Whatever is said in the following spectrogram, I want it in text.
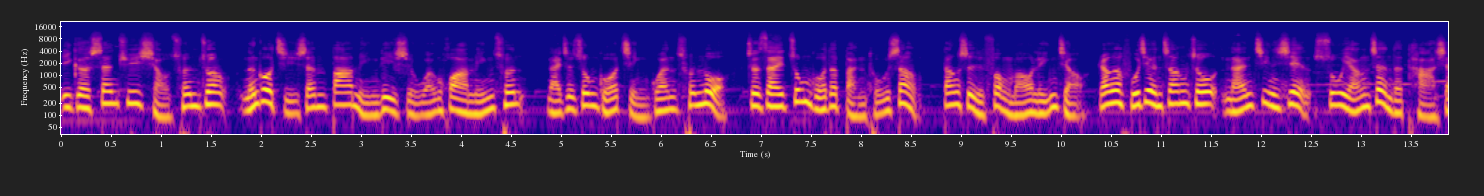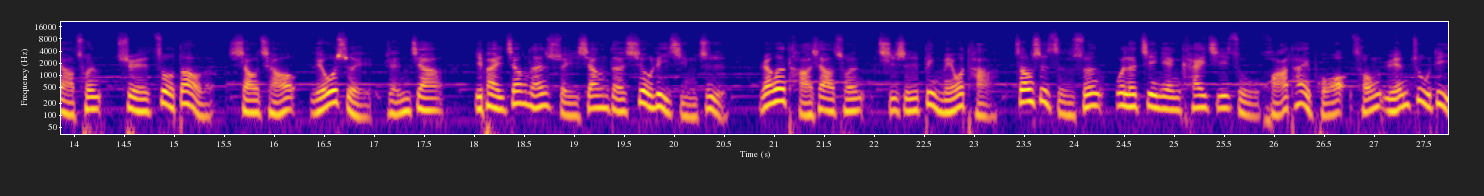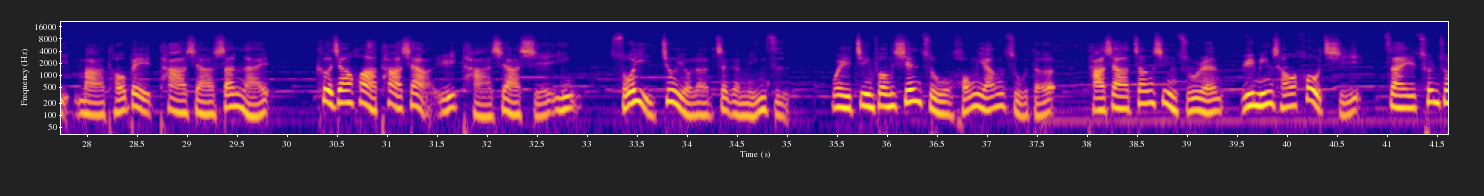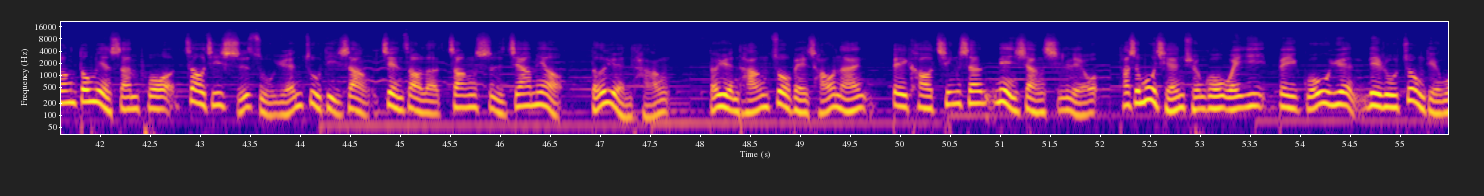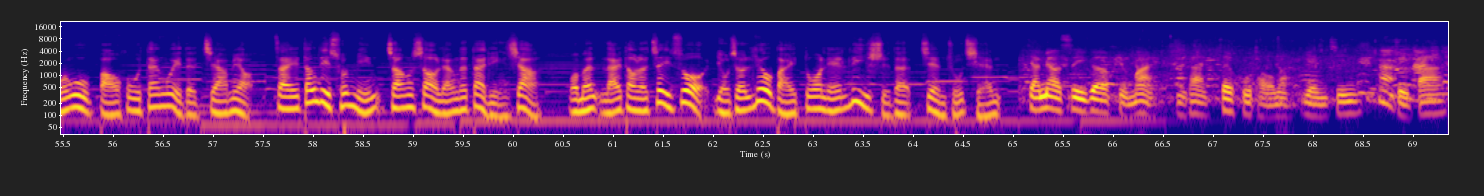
一个山区小村庄能够跻身八名历史文化名村乃至中国景观村落，这在中国的版图上当是凤毛麟角。然而，福建漳州南靖县苏阳镇的塔下村却做到了小桥流水人家，一派江南水乡的秀丽景致。然而，塔下村其实并没有塔。张氏子孙为了纪念开基祖华太婆从原住地码头被踏下山来，客家话“踏下”与“塔下”谐音，所以就有了这个名字。为敬奉先祖、弘扬祖德，塔下张姓族人于明朝后期在村庄东面山坡赵基始祖原住地上建造了张氏家庙德远堂。德远堂坐北朝南。背靠青山，面向溪流，它是目前全国唯一被国务院列入重点文物保护单位的家庙。在当地村民张少良的带领下，我们来到了这座有着六百多年历史的建筑前。家庙是一个虎脉，你看这虎头嘛，眼睛、嘴巴、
